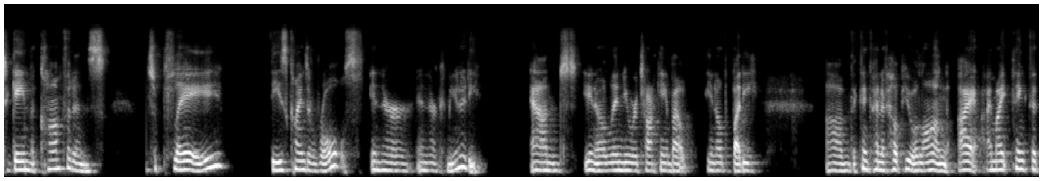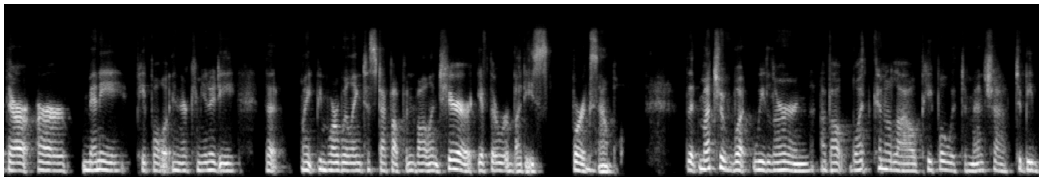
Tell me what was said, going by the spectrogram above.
to gain the confidence to play these kinds of roles in their in their community? And you know, Lynn, you were talking about you know the buddy um, that can kind of help you along. I, I might think that there are many people in their community that might be more willing to step up and volunteer if there were buddies, for mm. example. That much of what we learn about what can allow people with dementia to be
